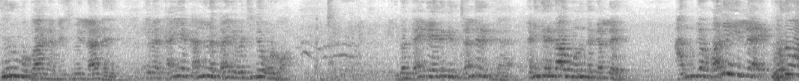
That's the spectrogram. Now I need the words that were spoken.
திரும்ப பாருங்க பிஸ்மில்லான்னு. இவன் கையை கல்லுல கைய வச்சுட்டே ஓடுவான். இவன் கையில எதுக்கு இது கல்லு இருக்குங்க? அடிக்கிறதுக்காக ஒண்ணு இந்த கல்லு. அங்க வழி இல்லை. பொதுவா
